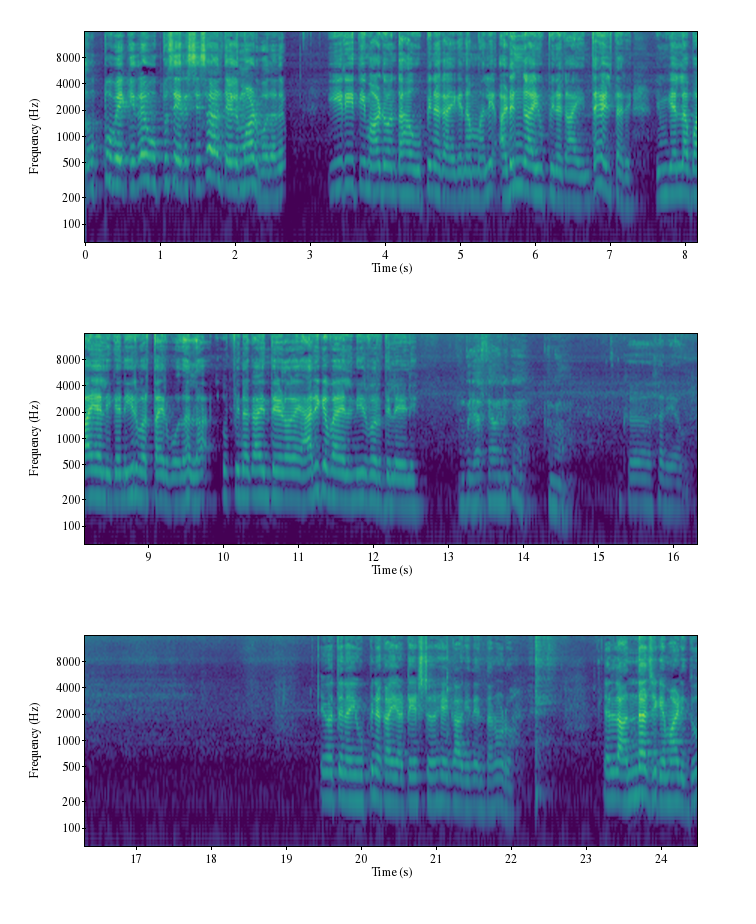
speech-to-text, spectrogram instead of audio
ಉಪ್ಪು ಬೇಕಿದ್ರೆ ಉಪ್ಪು ಸೇರಿಸಿ ಸಹ ಅಂತೇಳಿ ಮಾಡ್ಬೋದು. ಅಂದರೆ ಈ ರೀತಿ ಮಾಡುವಂತಹ ಉಪ್ಪಿನಕಾಯಿಗೆ ನಮ್ಮಲ್ಲಿ ಅಡಂಗಾಯಿ ಉಪ್ಪಿನಕಾಯಿ ಅಂತ ಹೇಳ್ತಾರೆ. ನಿಮಗೆಲ್ಲ ಬಾಯಲ್ಲಿ ಈಗ ನೀರು ಬರ್ತಾ ಇರ್ಬೋದಲ್ಲ? ಉಪ್ಪಿನಕಾಯಿ ಅಂತ ಹೇಳುವಾಗ ಯಾರಿಗೆ ಬಾಯಲ್ಲಿ ನೀರು ಬರೋದಿಲ್ಲ ಹೇಳಿ? ಜಾಸ್ತಿ ಸರಿ ಅವು. ಇವತ್ತಿನ ಈ ಉಪ್ಪಿನಕಾಯಿಯ ಟೇಸ್ಟ್ ಹೇಗಾಗಿದೆ ಅಂತ ನೋಡುವ. ಎಲ್ಲ ಅಂದಾಜಿಗೆ ಮಾಡಿದ್ದು.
